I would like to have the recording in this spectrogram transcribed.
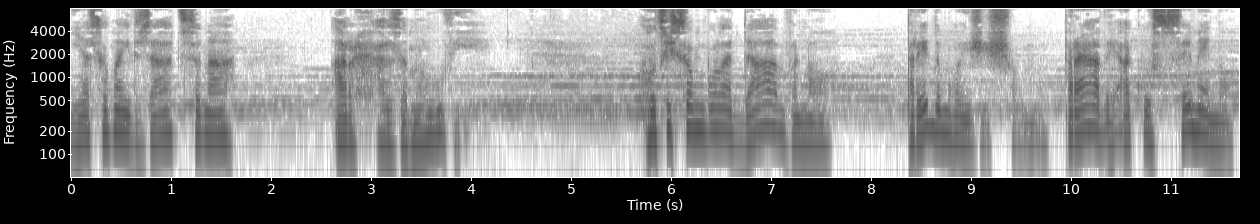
Ja som aj vzácna archa zmluvy. Hoci som bola dávno pred Mojžišom, práve ako semeno,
